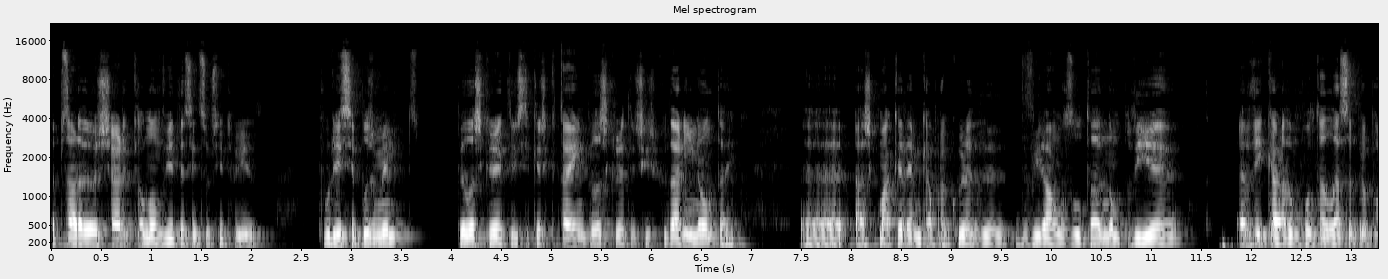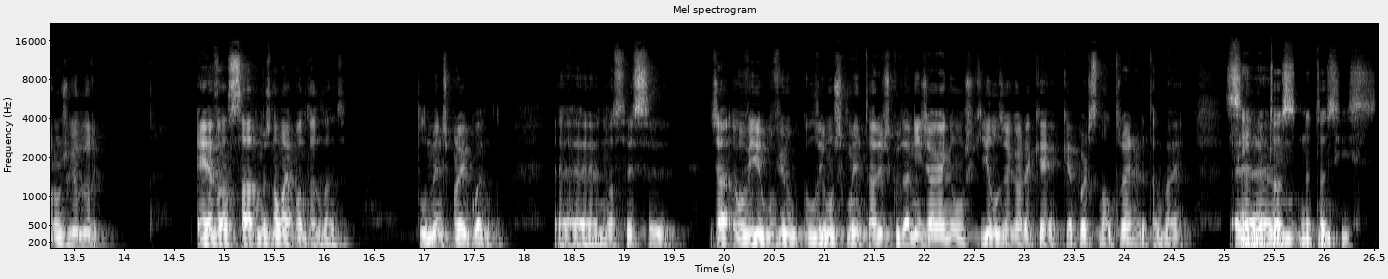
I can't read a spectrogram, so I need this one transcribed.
apesar de eu achar que ele não devia ter sido substituído, por e simplesmente pelas características que tem, pelas características que o Dani não tem. Uh, acho que uma académica à procura de, de virar um resultado não podia abdicar de um ponta de lança para pôr um jogador que é avançado, mas não é ponta de lança. Pelo menos por enquanto. Uh, não sei se. Já ouvi, ouvi, li uns comentários que o Dani já ganhou uns quilos, agora que é, que é personal trainer também. Sim, uh, notou-se notou isso.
